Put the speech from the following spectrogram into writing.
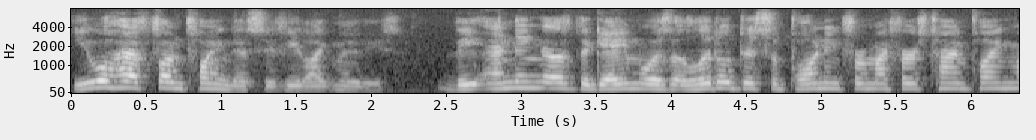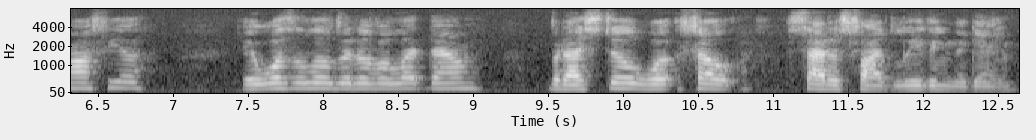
You will have fun playing this if you like movies. The ending of the game was a little disappointing for my first time playing Mafia, it was a little bit of a letdown, but I still felt satisfied leaving the game.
